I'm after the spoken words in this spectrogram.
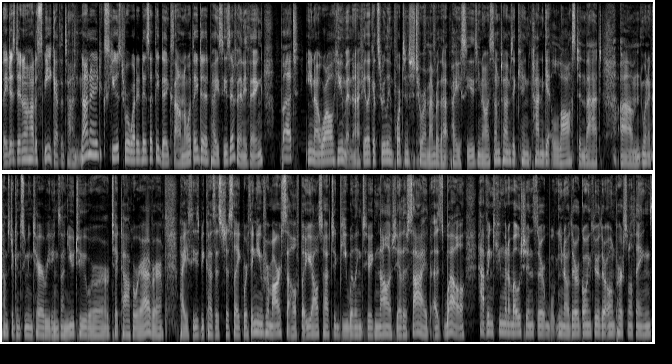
they just didn't know how to speak at the time. Not an excuse for what it is that they did because I don't know what they did, Pisces, if anything, but, you you know, we're all human. And I feel like it's really important to remember that, Pisces. You know, sometimes it can kind of get lost in that um, when it comes to consuming tarot readings on YouTube or TikTok or wherever, Pisces, because it's just like we're thinking from ourselves, but you also have to be willing to acknowledge the other side as well. Having human emotions, they're, you know, they're going through their own personal things.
